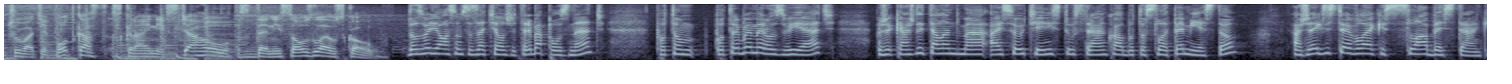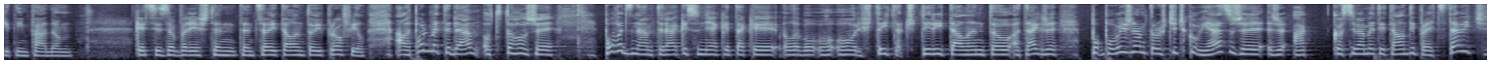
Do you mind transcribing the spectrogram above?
Počúvate podcast z krajiny vzťahov s Denisou Zlevskou. Dozvedela som sa zatiaľ, že treba poznať, potom potrebujeme rozvíjať, že každý talent má aj svoju tienistú stránku alebo to slepé miesto a že existuje voľajaké slabé stránky tým pádom keď si zoberieš ten, ten celý talentový profil. Ale poďme teda od toho, že povedz nám teda, aké sú nejaké také, lebo hovoríš 34 talentov a tak, že po, povieš nám troštičku viac, že, že ako si máme ty talenty představit?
